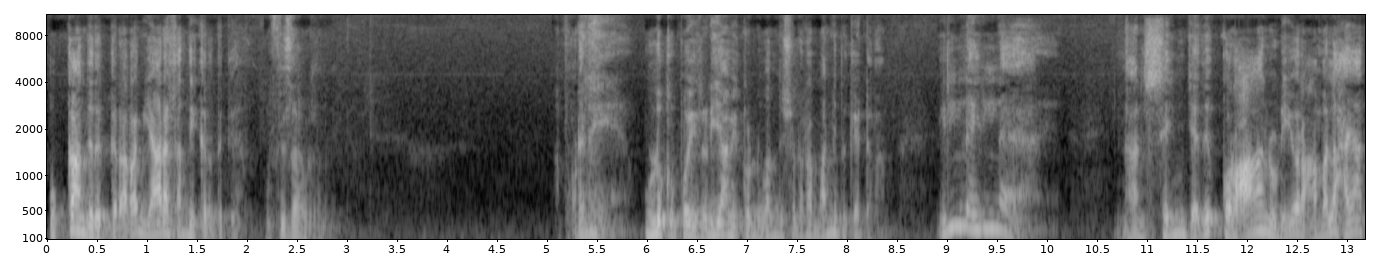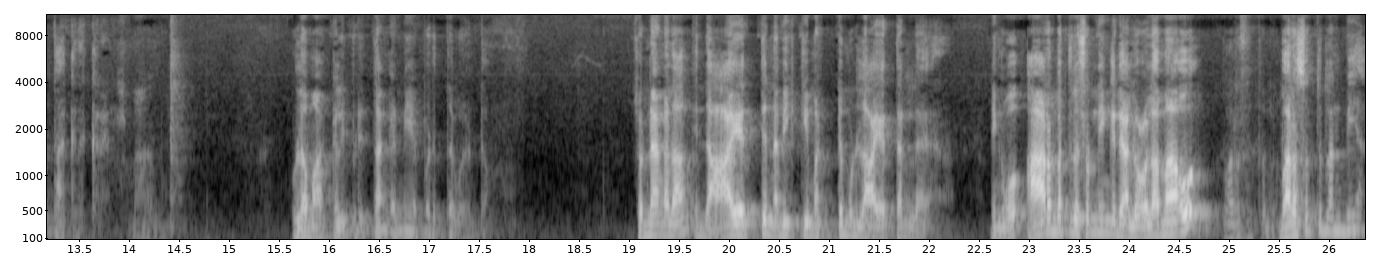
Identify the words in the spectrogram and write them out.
உட்கார்ந்து இருக்கிறாராம் யாரை சந்திக்கிறதுக்கு? முஃப்தி உடனே உள்ளுக்கு போய் ரெடியாகி கொண்டு வந்து சொன்னாரா மன்னிப்பு கேட்டவன் இல்லை இல்லை. நான் செஞ்சது குரானுடைய ஒரு அமல ஹயாத்தாக்க இருக்கிறேன் உலமாக்கள் இப்படித்தான் கண்ணியப்படுத்த வேண்டும். சொன்னாங்களாம் இந்த ஆயத்து நபிக்கு மட்டுமுள்ள ஆயத்தல்ல. நீங்க ஆரம்பத்தில் சொன்னீங்க அல்ல உலமாவோ வரசத்துள்ள வரசத்து நன்பியா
